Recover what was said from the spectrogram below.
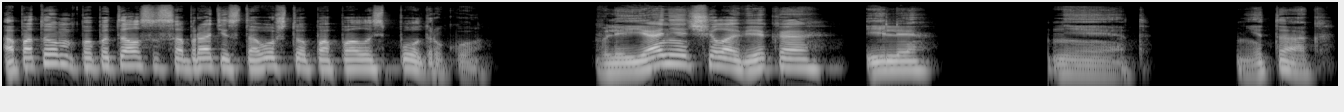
а потом попытался собрать из того, что попалось под руку. Влияние человека или... Нет, не так.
